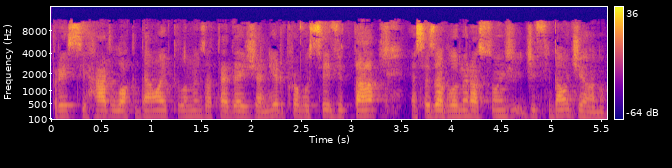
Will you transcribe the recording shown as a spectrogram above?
para esse hard lockdown aí pelo menos até 10 de janeiro para você evitar essas aglomerações de, de final de ano.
